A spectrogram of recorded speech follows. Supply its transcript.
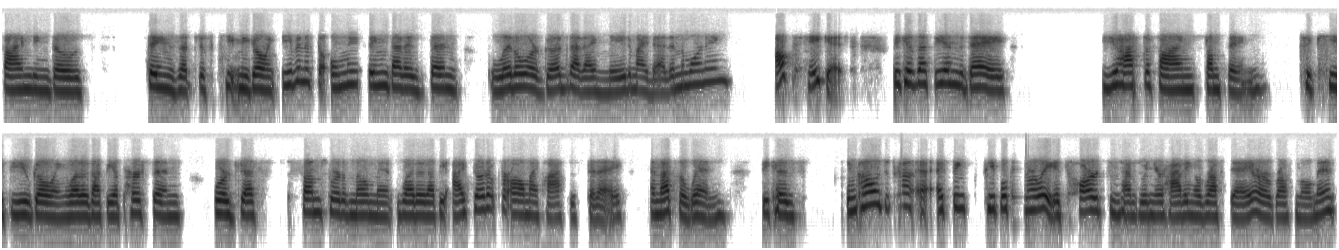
finding those things that just keep me going. Even if the only thing that has been little or good that I made my bed in the morning, I'll take it. Because at the end of the day, you have to find something to keep you going, whether that be a person or just some sort of moment, whether that be I showed up for all my classes today, and that's a win because in college it's kind of I think people can relate. It's hard sometimes when you're having a rough day or a rough moment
